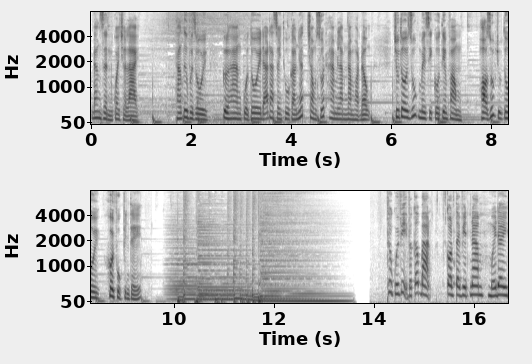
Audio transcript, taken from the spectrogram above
đang dần quay trở lại. Tháng 4 vừa rồi, cửa hàng của tôi đã đạt doanh thu cao nhất trong suốt 25 năm hoạt động. Chúng tôi giúp Mexico tiêm phòng, họ giúp chúng tôi khôi phục kinh tế. Thưa quý vị và các bạn, còn tại Việt Nam, mới đây,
